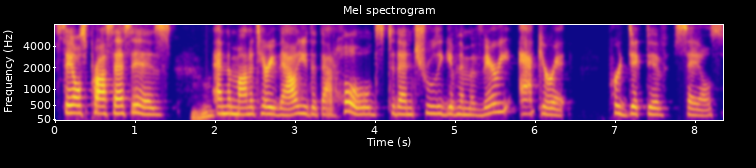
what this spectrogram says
sales process is mm-hmm. and the monetary value that that holds to then truly give them a very accurate predictive sales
